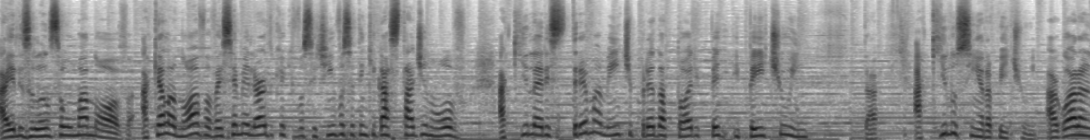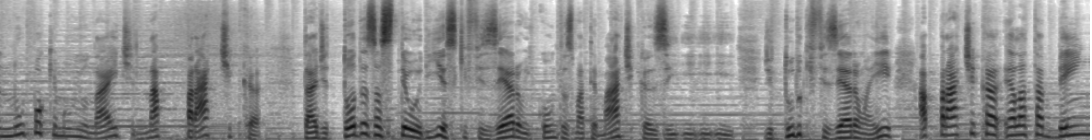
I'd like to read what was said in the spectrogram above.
Aí eles lançam uma nova. Aquela nova vai ser melhor do que a que você tinha e você tem que gastar de novo. Aquilo era extremamente predatório e pay to win. Tá? Aquilo sim era pay to win. Agora, no Pokémon Unite, na prática, tá? De todas as teorias que fizeram e contas matemáticas e, e, e, de tudo que fizeram aí, a prática ela tá bem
